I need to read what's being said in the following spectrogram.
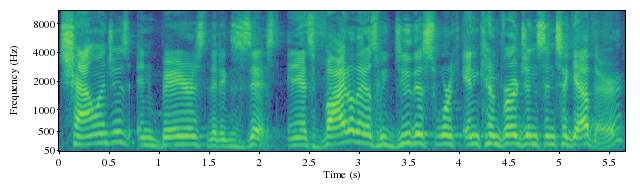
challenges and barriers that exist. And it's vital that as we do this work in convergence and together,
